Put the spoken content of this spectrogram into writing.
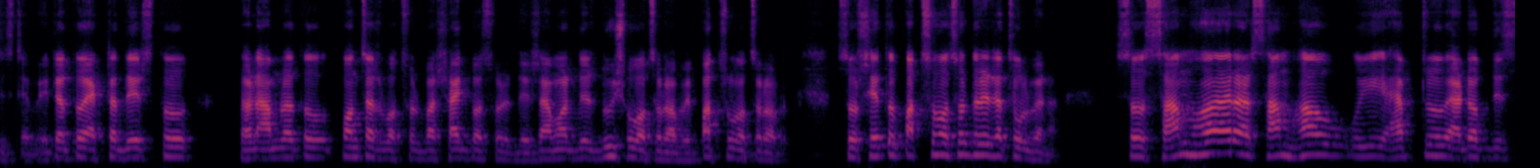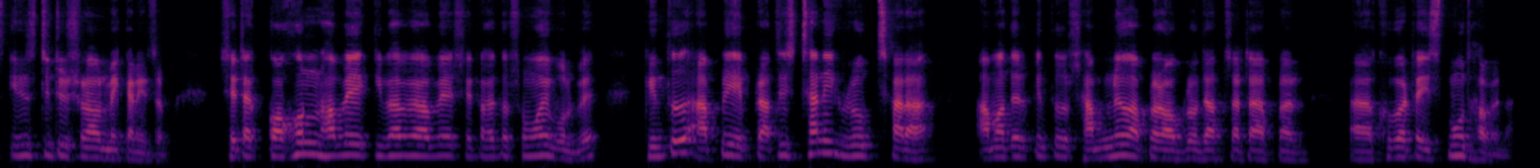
সিস্টেম এটা তো একটা দেশ তো, ধরেন আমরা তো পঞ্চাশ বছর বা ষাট বছরের দেশ, আমার দেশ দুইশো বছর হবে, পাঁচশো বছর হবে। সো সে তো পাঁচশো বছর ধরে এটা চলবে না। So somewhere or somehow we have to adopt this institutional mechanism সেটা কখন হবে, কীভাবে হবে, সেটা হয়তো সময় বলবে। কিন্তু আপনি প্রাতিষ্ঠানিক রূপ ছাড়া আমাদের কিন্তু সামনেও আপনার অগ্রযাত্রাটা আপনার আহ, খুব একটা স্মুথ হবে না।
